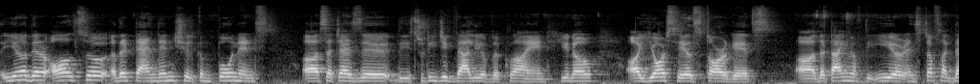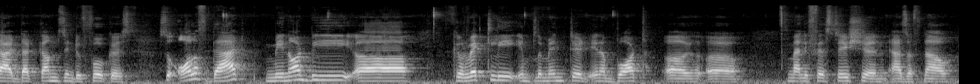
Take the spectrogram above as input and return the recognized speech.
you know there are also other tangential components uh, such as the, the strategic value of the client, you know, uh, your sales targets, uh, the time of the year, and stuff like that, that comes into focus. So, all of that may not be uh, correctly implemented in a bot uh, uh, manifestation as of now,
